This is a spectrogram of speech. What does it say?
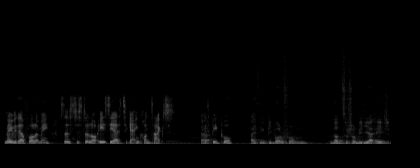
maybe they'll follow me. So it's just a lot easier to get in contact uh, with people. I think people from not social media age,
